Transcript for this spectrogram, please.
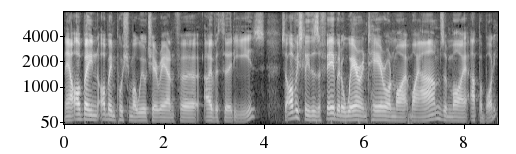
Now I've been I've been pushing my wheelchair around for over 30 years. So obviously there's a fair bit of wear and tear on my, my arms and my upper body.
